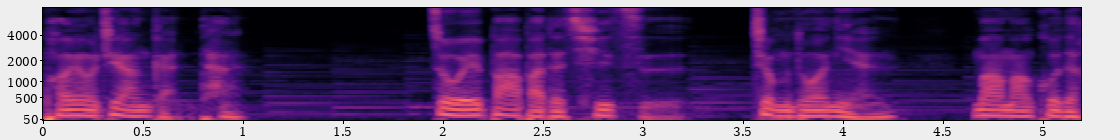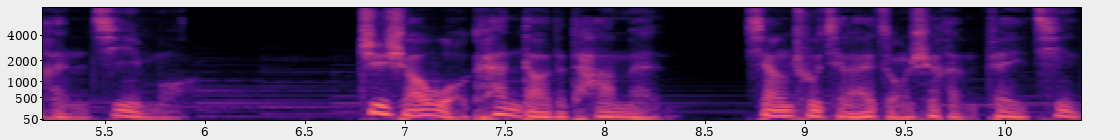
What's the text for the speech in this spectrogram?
朋友这样感叹：“作为爸爸的妻子，这么多年，妈妈过得很寂寞。至少我看到的他们相处起来总是很费劲。”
